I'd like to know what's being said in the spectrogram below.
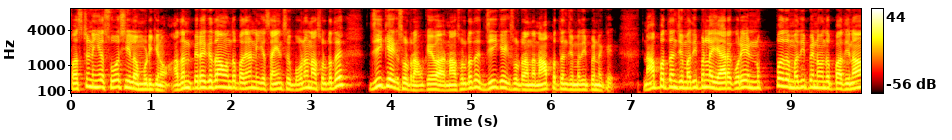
ஃபஸ்ட்டு நீங்கள் சோஷியலை முடிக்கணும். அதன் பிறகு தான் வந்து பார்த்தீங்கன்னா நீங்கள் சயின்ஸுக்கு போகணும். நான் சொல்கிறது ஜிகேக்கு சொல்கிறேன் ஓகேவா நான் சொல்கிறது ஜிகேக்கு சொல்கிறேன் அந்த நாற்பத்தஞ்சு மதிப்பெண்ணுக்கு. நாற்பத்தஞ்சு மதிப்பெண்ணில் ஏறக்குறைய முப்பது மதிப்பெண் வந்து பார்த்தீங்கன்னா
